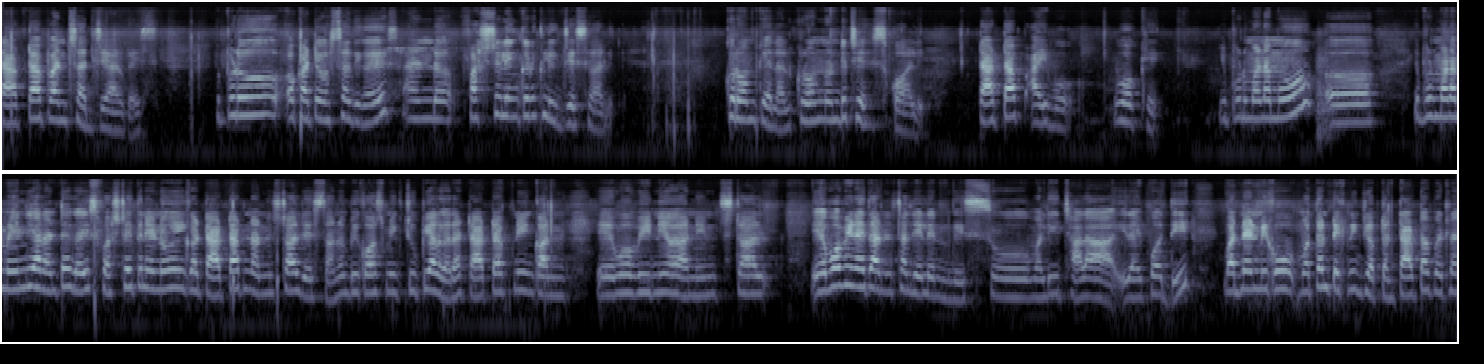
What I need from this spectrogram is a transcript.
ట్యాప్ ట్యాప్ అని సెర్చ్ చేయాలి గైస్ ఇప్పుడు ఒకటి వస్తుంది గైస్ అండ్ ఫస్ట్ లింక్ని క్లిక్ చేసేయాలి. క్రోమ్కి వెళ్ళాలి. క్రోమ్ నుండి చేసుకోవాలి. ట్యాప్ ట్యాప్ ఐఓ ఓకే ఇప్పుడు మనము ఇప్పుడు మనం ఏం చేయాలంటే గైస్ ఫస్ట్ అయితే నేను ఇక ట్యాప్ ట్యాప్ని అన్ఇన్స్టాల్ చేస్తాను. బికాస్ మీకు చూపించాలి కదా ట్యాప్ ట్యాప్ని ఇంకా ఏఓవిని అన్ఇన్స్టాల్ ఏఓవిని అయితే అన్ఇన్స్టాల్ చేయలేను గైస్ సో మళ్ళీ చాలా ఇది అయిపోద్ది బట్ నేను మీకు మొత్తం టెక్నిక్ చెప్తాను. ట్యాప్ ట్యాప్ ఎట్లా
